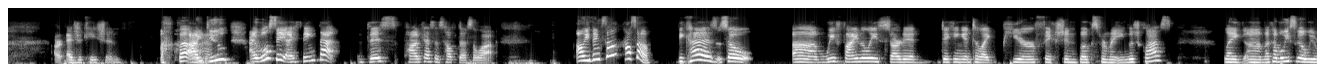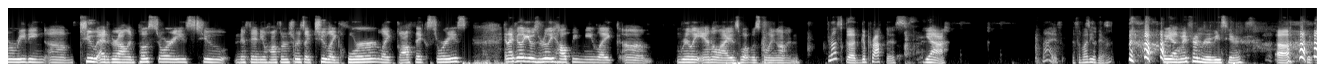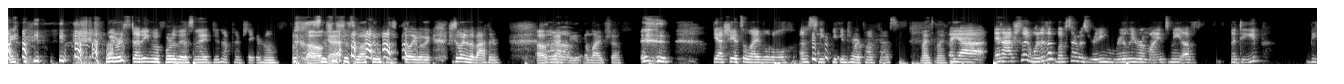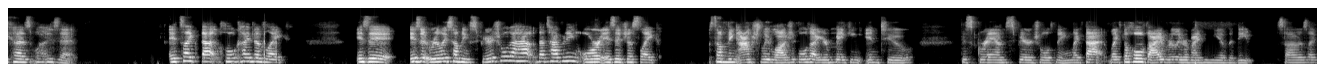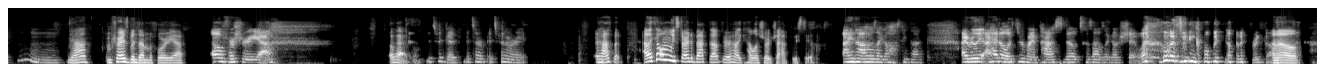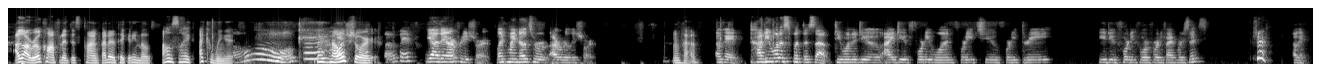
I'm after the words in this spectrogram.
our education. But I do, I will say, I think that this podcast has helped us a lot. Oh, you think so? How so? Because so um we finally started digging into like pure fiction books for my English class. Like um, a couple weeks ago, we were reading um, two Edgar Allan Poe stories, two Nathaniel Hawthorne stories, like two like horror, like gothic stories, and I feel like it was really helping me like um, really analyze what was going on. That's good. Good practice. Yeah. Nice. Is somebody so, there? oh yeah, my friend Ruby's here. Uh. we were studying before this, and I didn't have time to take her home. Oh, okay. so she's just watching, chilling with me. She's going to the bathroom. Okay, um, a live show. yeah, she gets a live little a sneak peek into our podcast. Nice, nice. But yeah, and actually, one of the books I was reading really reminds me of The Deep, because what is it? It's like that whole kind of like, is it is it really something spiritual that ha- that's happening or is it just like something actually logical that you're making into this grand spiritual thing. Like that like the whole vibe really reminded me of the deep. So i was like hmm. Yeah. I'm sure it's been done before yeah. Oh for sure yeah. Okay. It's been good. It's our it's been all right. It has been. I like how when we started back up there were like hella short chapters too. I know. I was like, oh, thank God. I really, I had to look through my past notes because I was like, oh shit, what, what's been going on? I forgot. I know. I got real confident this time. I didn't take any notes. I was like, I can wing it. Oh, okay. They're hella short. Okay. Yeah, they are pretty short. Like my notes were are really short. Okay. Okay. How do you want to split this up? Do you want to do, I do 41, 42, 43. You do 44, 45, 46? Sure. Okay.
